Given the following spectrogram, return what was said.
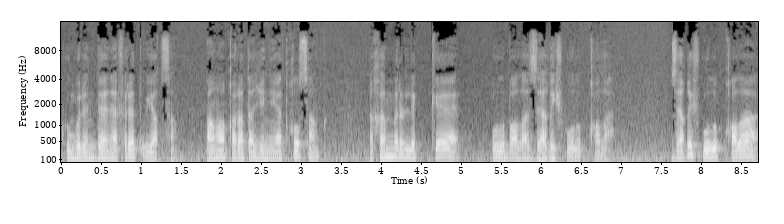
күңелендә нәфрәт уятсаң, аңа карата җинаять кылсаң, гомерлеккә ул бала зәгыйфь булып кала. Зәгыйфь булып кала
